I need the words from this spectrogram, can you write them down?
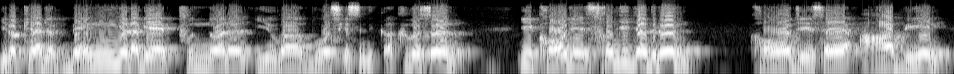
이렇게 아주 맹렬하게 분노하는 이유가 무엇이겠습니까? 그것은 이 거짓 선지자들은 거짓의 아비인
